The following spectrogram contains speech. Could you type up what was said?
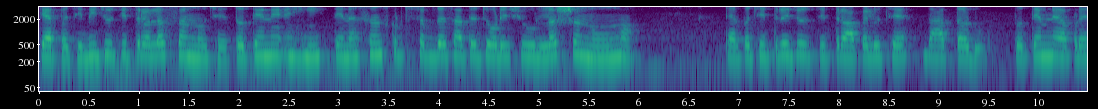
ત્યાર પછી બીજું ચિત્ર લસણનું છે. તો તેને અહીં તેના સંસ્કૃત શબ્દ સાથે જોડીશું. લસણું ત્યાર પછી ત્રીજું ચિત્ર આપેલું છે. દાંતડું. તો તેમને આપણે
